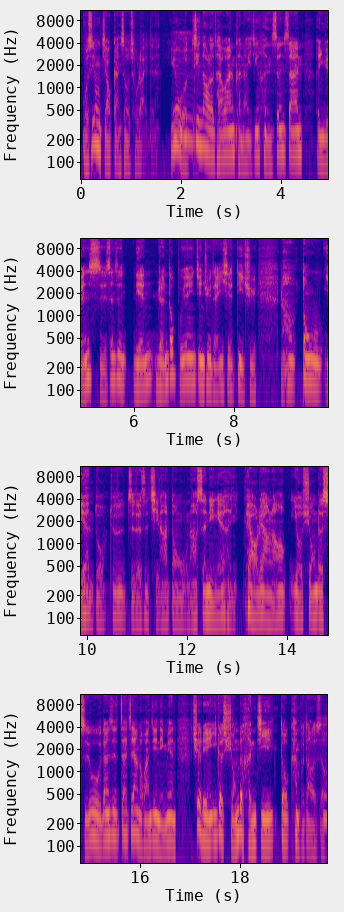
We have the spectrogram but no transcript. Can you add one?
我是用脚感受出来的。因为我进到了台湾，可能已经很深山、很原始，甚至连人都不愿意进去的一些地区，然后动物也很多，就是指的是其他动物，然后森林也很漂亮，然后有熊的食物，但是在这样的环境里面，却连一个熊的痕迹都看不到的时候，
